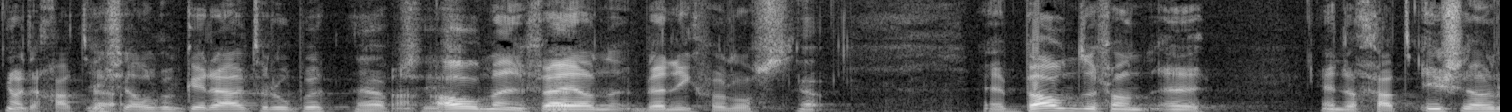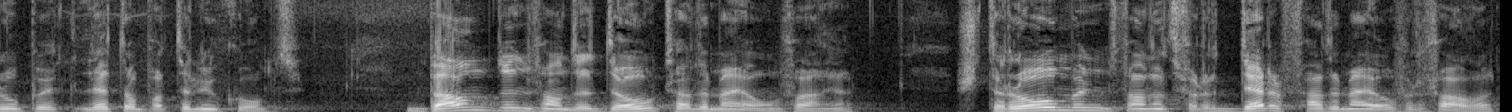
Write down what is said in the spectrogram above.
Nou, dat gaat hij Ja. zelf een keer uitroepen. Ja, Van al mijn vijanden ben ik verlost. Ja. Eh, banden van, eh, en dan gaat Israël roepen, let op wat er nu komt. Banden van de dood hadden mij omvangen. Stromen van het verderf hadden mij overvallen.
